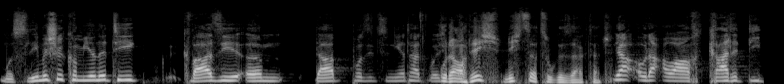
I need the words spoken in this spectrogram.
muslimische Community quasi ähm, da positioniert hat. Wo ich Oder auch nicht, nichts dazu gesagt hat. ja, oder auch gerade die,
